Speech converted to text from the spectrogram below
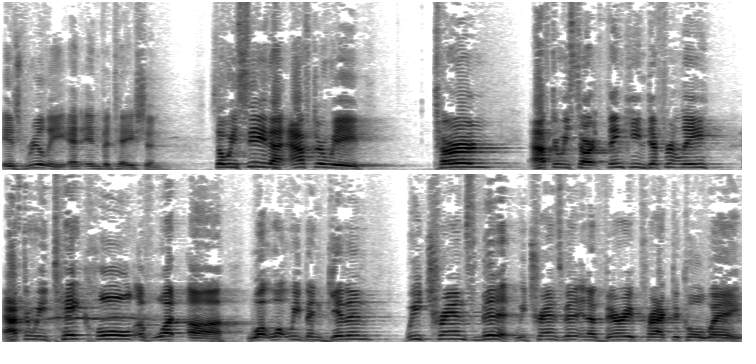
is really an invitation. So we see that after we turn, after we start thinking differently, after we take hold of what, uh, what, what we've been given, we transmit it. We transmit it in a very practical way.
